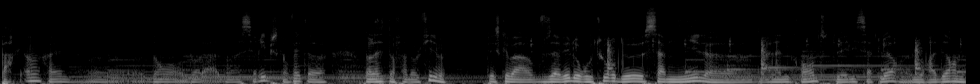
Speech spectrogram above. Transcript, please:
Park 1 quand même dans, la, dans la série, puisqu'en fait, dans, la, enfin, dans le film, puisque bah, vous avez le retour de Sam Neill, de Alan Grant, de Ellie Sattler, Laura Dern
